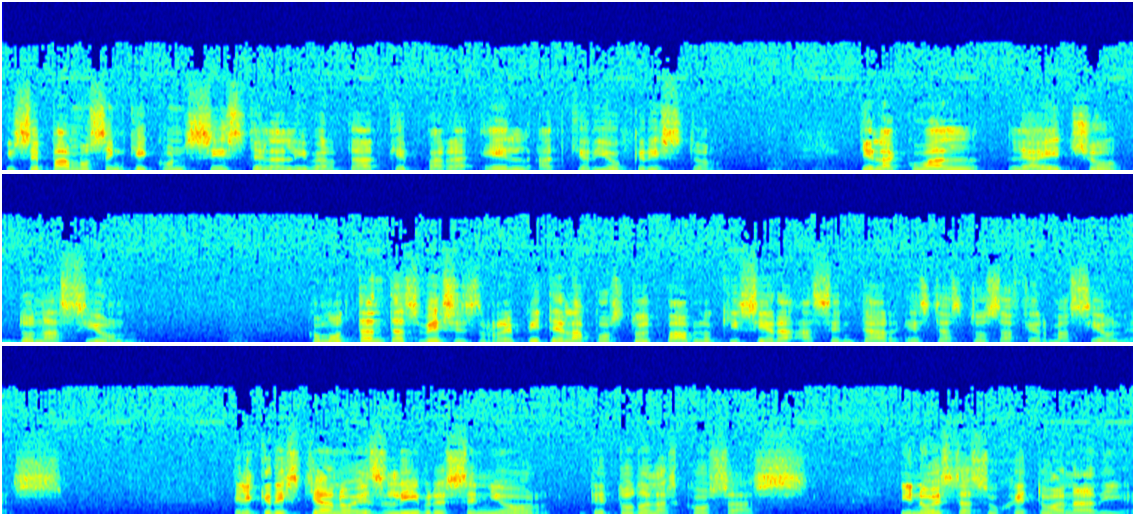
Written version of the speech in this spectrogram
y sepamos en qué consiste la libertad que para él adquirió Cristo, de la cual le ha hecho donación. Como tantas veces repite el apóstol Pablo, quisiera asentar estas dos afirmaciones. El cristiano es libre, Señor, de todas las cosas y no está sujeto a nadie.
